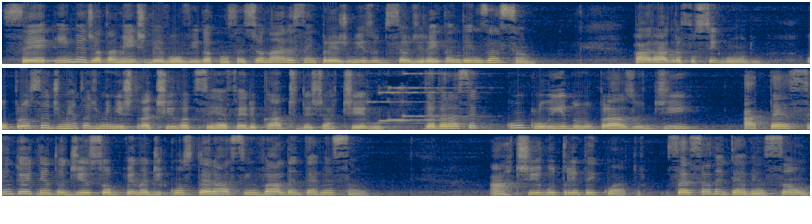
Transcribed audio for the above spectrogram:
ser imediatamente devolvido à concessionária sem prejuízo de seu direito à indenização. Parágrafo 2. O procedimento administrativo a que se refere o caput deste artigo deverá ser concluído no prazo de até 180 dias, sob pena de considerar-se inválida a intervenção. Artigo 34. Cessada a intervenção,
